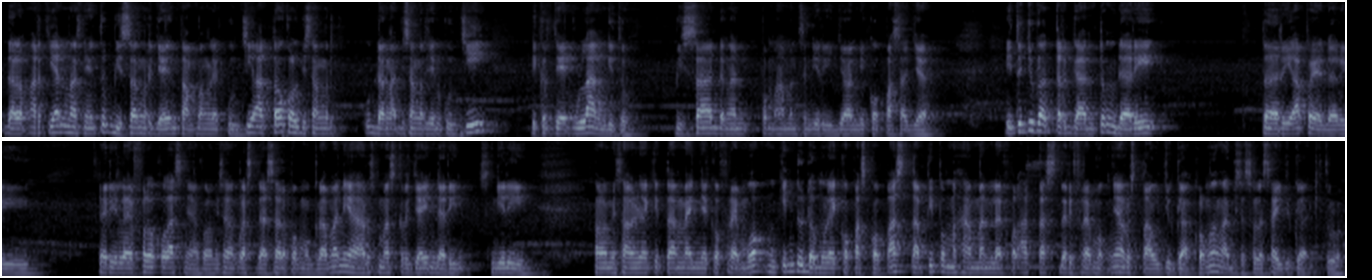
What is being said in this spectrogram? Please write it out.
dalam artian masnya itu bisa ngerjain tanpa ngeliat kunci atau kalau bisa udah nggak bisa ngerjain kunci dikerjain ulang gitu. Bisa dengan pemahaman sendiri jangan dikopas saja itu juga tergantung dari dari apa ya dari dari level kelasnya. Kalau misalnya kelas dasar pemrograman ya harus mas kerjain dari sendiri. Kalau misalnya kita mainnya ke framework mungkin itu udah mulai kopas-kopas tapi pemahaman level atas dari frameworknya harus tahu juga. Kalau nggak nggak bisa selesai juga gitu loh.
